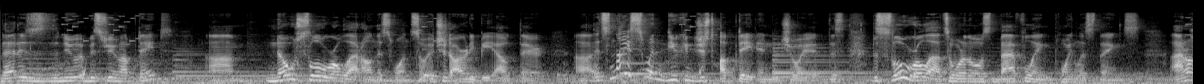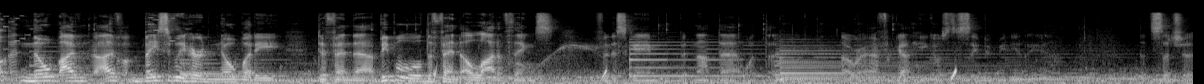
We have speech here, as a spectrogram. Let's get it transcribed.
that is the new Abyssrium update. Um, no slow rollout on this one, so it should already be out there. Uh, it's nice when you can just update and enjoy it. This the slow rollouts are one of the most baffling, pointless things. I don't know. I've I've basically heard nobody defend that. People will defend a lot of things for this game, but not that. What the? Oh right, I forgot he goes to sleep immediately. Yeah. That's such a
